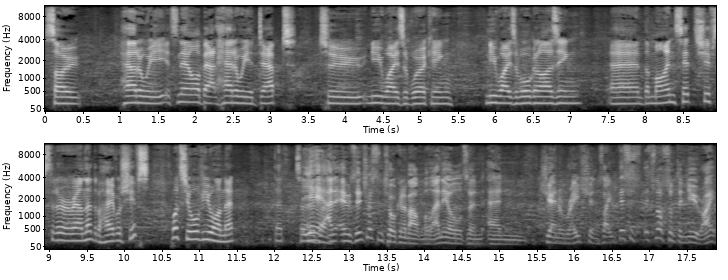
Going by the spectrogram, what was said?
So how do we? It's now about how do we adapt to new ways of working, new ways of organising, and the mindset shifts that are around that, the behavioural shifts. What's your view on that? That uh, Yeah, and it was interesting talking about millennials and, and generations. Like this is it's not something new, right?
